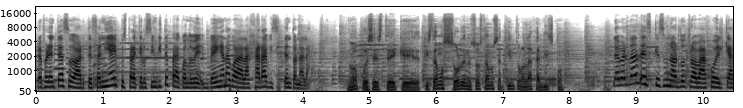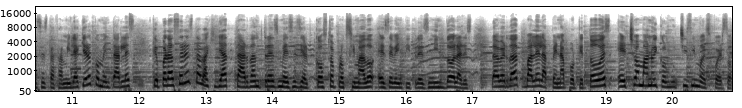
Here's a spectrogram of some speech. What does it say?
referente a su artesanía y pues para que los invite para cuando ve- vengan a Guadalajara visiten Tonalá? No, pues este, que aquí estamos sus órdenes, nosotros estamos aquí en Tonalá, Jalisco. La verdad es que es un arduo trabajo el que hace esta familia. Quiero comentarles que para hacer esta vajilla tardan tres meses y el costo aproximado es de 23 mil dólares. La verdad vale la pena porque todo es hecho a mano y con muchísimo esfuerzo.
